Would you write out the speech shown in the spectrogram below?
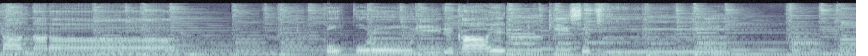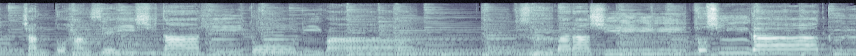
たなら心を入れ替える季節。ちゃんと反省した人には素晴らしい年が来る。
